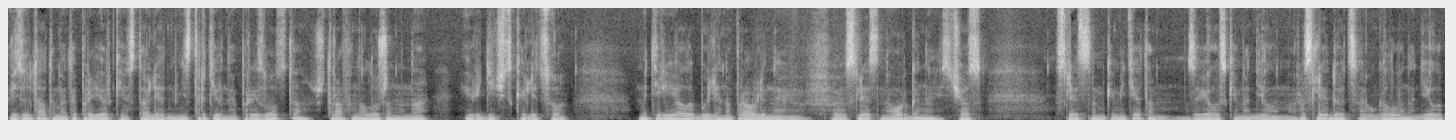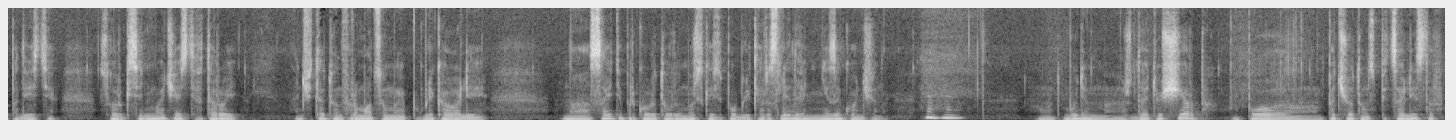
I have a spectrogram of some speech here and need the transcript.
Результатом этой проверки стали административное производство, штрафы наложены на юридическое лицо. Материалы были направлены в следственные органы. Сейчас Следственным комитетом, Завеловским отделом расследуется уголовное дело по 247 части 2. Значит, эту информацию мы публиковали на сайте прокуратуры Удмуртской республики. Расследование не закончено. Угу. Вот. Будем ждать ущерб по подсчетам специалистов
